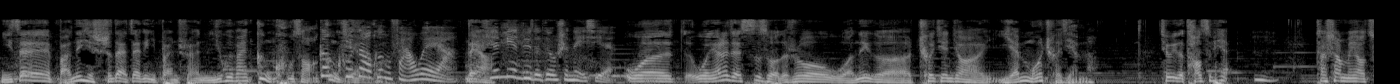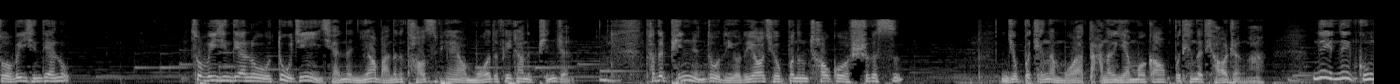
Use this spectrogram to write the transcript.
你再把那些时代再给你搬出来，你就会发现更枯燥、更枯燥、更乏味啊每天面对的都是那些，我我原来在四所的时候，我那个车间叫研磨车间嘛，就一个陶瓷片，嗯，它上面要做微型电路。做微型电路镀金以前呢，你要把那个陶瓷片要磨得非常的平整，嗯，它的平整度的有的要求不能超过十个丝，你就不停的磨啊，打那个研磨膏，不停的调整啊，那那工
